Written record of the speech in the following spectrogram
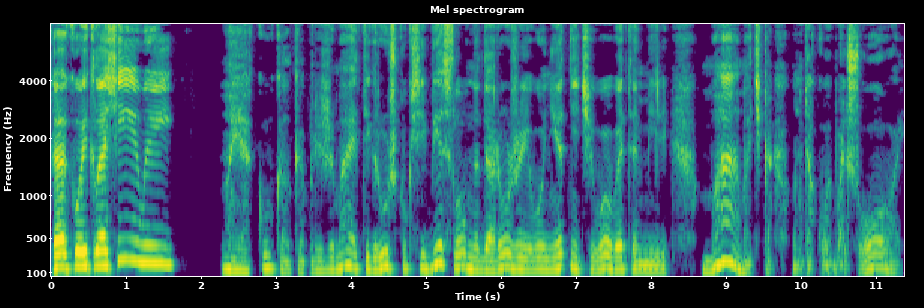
какой красивый! Моя куколка прижимает игрушку к себе, словно дороже его нет ничего в этом мире. Мамочка, он такой большой,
